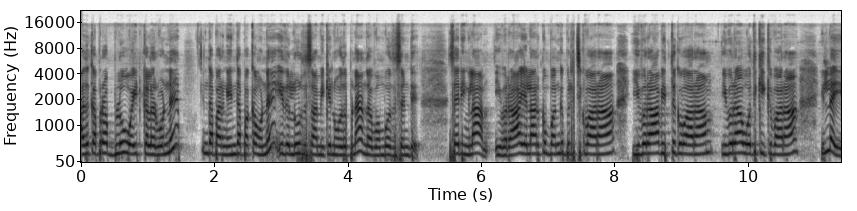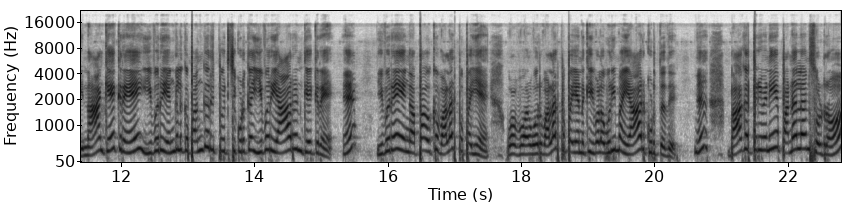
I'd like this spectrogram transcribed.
அதுக்கப்புறம் ப்ளூ ஒயிட் கலர் ஒன்று இந்த பாருங்கள் இந்த பக்கம் ஒன்று இது லூர்து சாமிக்குன்னு ஒதுப்புனா அந்த ஒம்பது செண்டு சரிங்களா? இவரா எல்லாருக்கும் பங்கு பிரிச்சுக்கு வாராம் இவரா வித்துக்கு வாராம் இவரா ஒதுக்கிக்கு வாராம் இல்லை நான் கேட்குறேன் இவர் எங்களுக்கு பங்கு பிரித்து கொடுக்க இவர் யாருன்னு கேட்குறேன் இவரே எங்கள் அப்பாவுக்கு வளர்ப்பு பையன். ஒரு வளர்ப்பு பையனுக்கு இவ்வளோ உரிமை யார் கொடுத்தது? பாகப்பிரிவினையே பண்ணலைன்னு சொல்கிறோம்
